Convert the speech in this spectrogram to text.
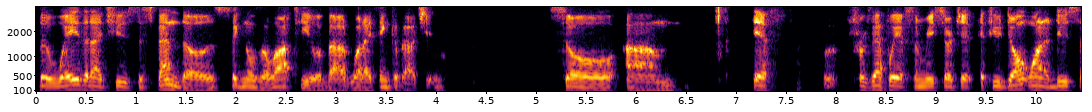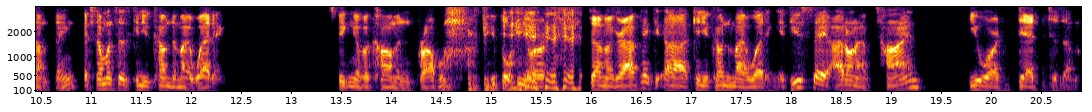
the way that i choose to spend those signals a lot to you about what i think about you. So um, if for example we have some research if you don't want to do something if someone says can you come to my wedding speaking of a common problem for people in your demographic, uh, can you come to my wedding? If you say, I don't have time, you are dead to them.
